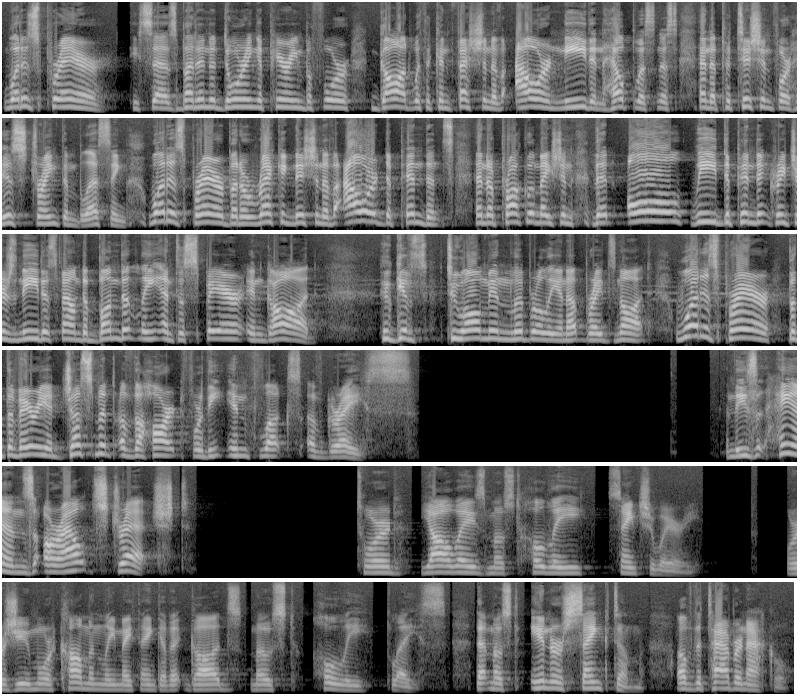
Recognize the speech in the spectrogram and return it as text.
What is prayer? He says, but in adoring appearing before God with a confession of our need and helplessness and a petition for his strength and blessing. What is prayer but a recognition of our dependence and a proclamation that all we dependent creatures need is found abundantly and to spare in God? Who gives to all men liberally and upbraids not? What is prayer but the very adjustment of the heart for the influx of grace? And these hands are outstretched toward Yahweh's most holy sanctuary, or as you more commonly may think of it, God's most holy place, that most inner sanctum of the tabernacle,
